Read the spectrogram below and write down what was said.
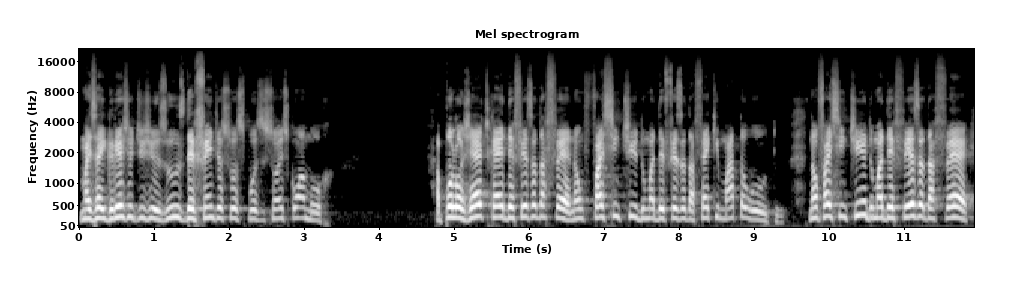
mas a igreja de Jesus defende as suas posições com amor. Apologética é defesa da fé. Não faz sentido uma defesa da fé que mata o outro. Não faz sentido uma defesa da fé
